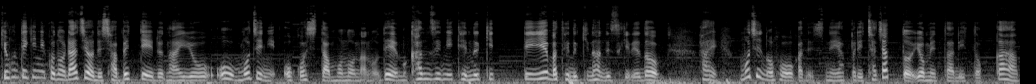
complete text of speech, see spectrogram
基本的にこのラジオで喋っている内容を文字に起こしたものなのでもう完全に手抜きって言えば手抜きなんですけれど、はい、文字の方がですねやっぱりちゃちゃっと読めたりとか、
